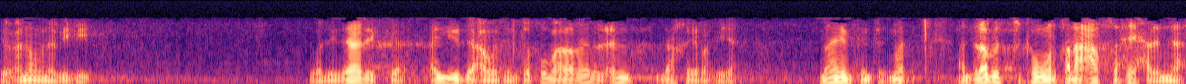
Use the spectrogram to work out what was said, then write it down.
يعنون به. ولذلك أي دعوة تقوم على غير العلم لا خير فيها. ما يمكن ت... ما... أنت لابد تكون قناعات صحيحة للناس.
